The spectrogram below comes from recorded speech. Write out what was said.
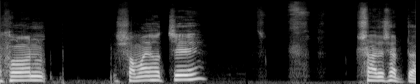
এখন সময় হচ্ছে সাড়ে সাতটা।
